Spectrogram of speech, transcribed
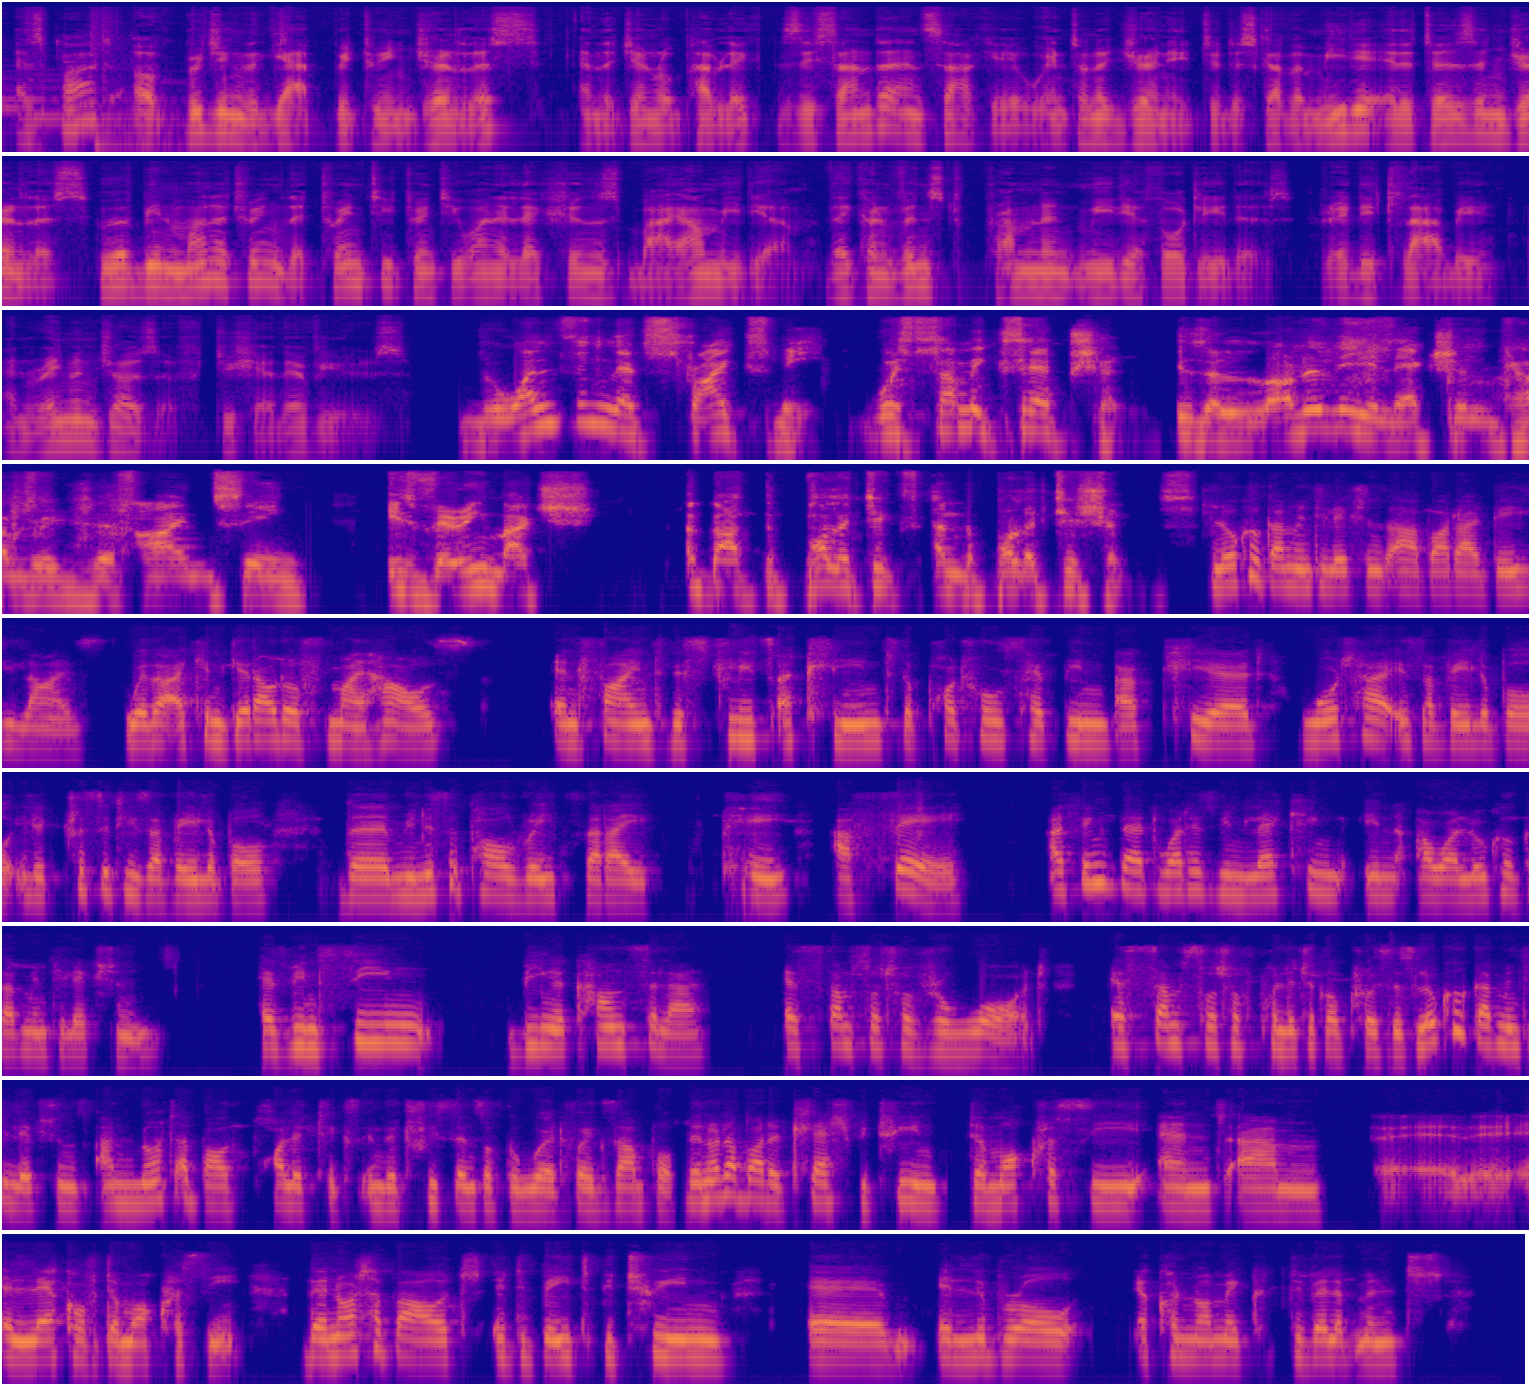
As part of bridging the gap between journalists and the general public, Zisanda and Sake went on a journey to discover media editors and journalists who have been monitoring the 2021 elections by our media. They convinced prominent media thought leaders, Redi Tlhabi and Raymond Joseph, to share their views. The one thing that strikes me, with some exception, is a lot of the election coverage that I'm seeing is very much about the politics and the politicians. Local government elections are about our daily lives, whether I can get out of my house and find the streets are cleaned, the potholes have been uh, cleared, water is available, electricity is available, the municipal rates that I pay are fair. I think that what has been lacking in our local government elections has been seeing being a councillor as some sort of reward as some sort of political process. Local government elections are not about politics in the true sense of the word. For example, they're not about a clash between democracy and um, a, lack of democracy. They're not about a debate between um, a liberal economic development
